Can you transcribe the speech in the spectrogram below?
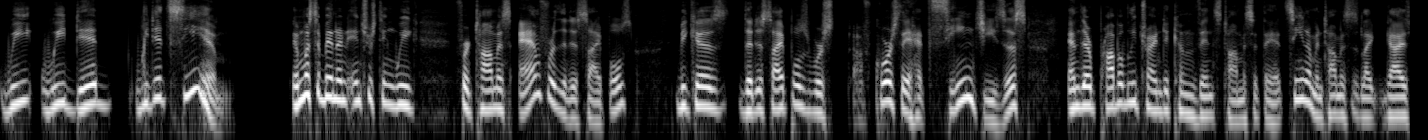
We we did we did see him. It must have been an interesting week for Thomas and for the disciples because the disciples were of course they had seen Jesus and they're probably trying to convince Thomas that they had seen him and Thomas is like, "Guys,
